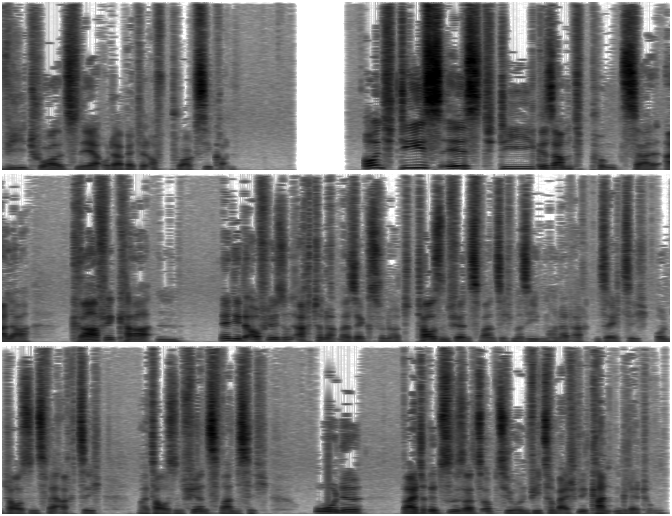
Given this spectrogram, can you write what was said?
wie Trolls Lair oder Battle of Proxicon. Und dies ist die Gesamtpunktzahl aller Grafikkarten in den Auflösungen 800 x 600, 1024 x 768 und 1280 x 1024 ohne weitere Zusatzoptionen wie zum Beispiel Kantenglättung.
